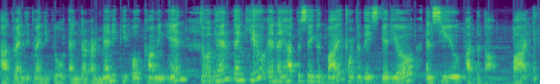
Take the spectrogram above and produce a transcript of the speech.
uh, 2022 and there are many people coming in. So again, thank you and I have to say goodbye for today's video and see you at the top. Bye.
